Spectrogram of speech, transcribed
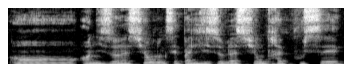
en, en isolation. Donc c'est pas de l'isolation très poussée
